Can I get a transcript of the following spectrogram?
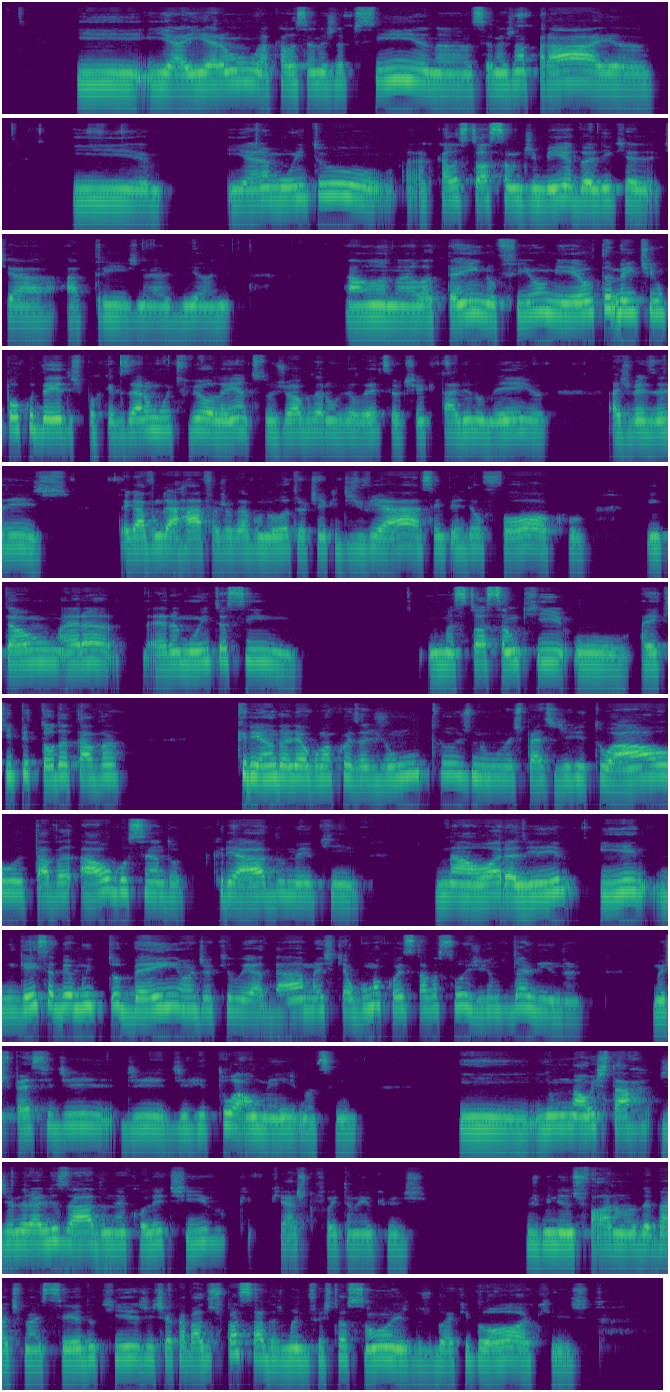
E, e aí eram aquelas cenas da piscina, cenas na praia, e, e era muito aquela situação de medo ali que, que a, a atriz, né, a Liane, a Ana ela tem no filme, eu também tinha um pouco deles, porque eles eram muito violentos, os jogos eram violentos, eu tinha que estar ali no meio. Às vezes eles pegavam garrafa, jogavam no outro, eu tinha que desviar sem perder o foco. Então era era muito assim uma situação que o, a equipe toda estava criando ali alguma coisa juntos, numa espécie de ritual, estava algo sendo criado meio que na hora ali e ninguém sabia muito bem onde aquilo ia dar, mas que alguma coisa estava surgindo dali, né? Uma espécie de, de, de ritual mesmo, assim. E, e um mal-estar generalizado, né, coletivo, que, que, acho que foi também o que os, os meninos falaram no debate mais cedo, que a gente tinha acabado de passar das manifestações, dos black blocs,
